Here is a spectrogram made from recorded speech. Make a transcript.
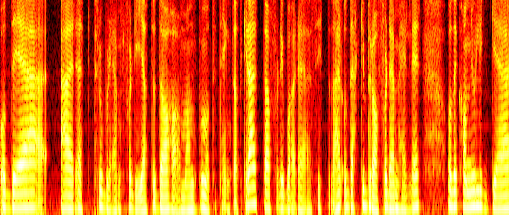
og det er et problem fordi at da har man på en måte tenkt at greit, da får de bare sitte der. Og det er ikke bra for dem heller. Og det kan jo ligge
